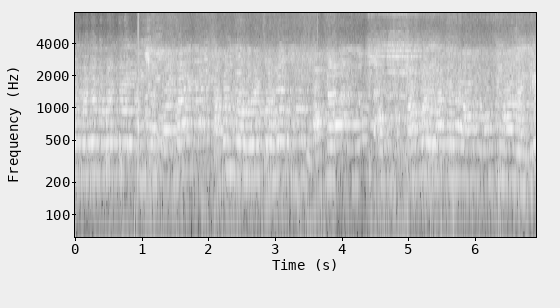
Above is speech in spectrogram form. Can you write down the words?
উদ্বোধন করতে আপনারা মন্ত্রী মহাশয়কে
